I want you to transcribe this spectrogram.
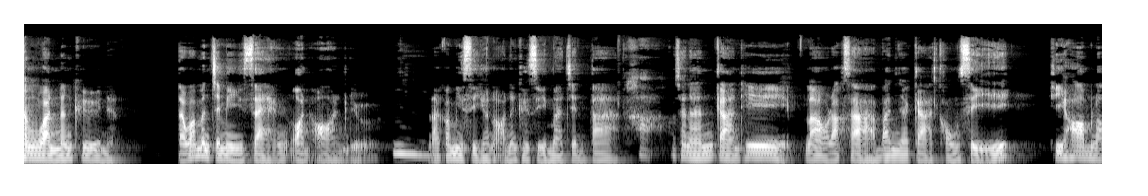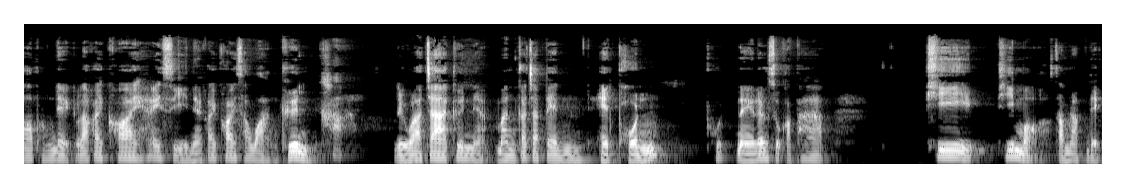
ทั้งวันทั้งคืนเนี่ย แต่ว่ามันจะมีแสงอ่อนๆอยู่อืมแล้วก็มีสีอ่อนๆนั่นคือสีมาเจนตาค่ะเพราะฉะนั้นการที่เรารักษาบรรยากาศของสีที่ห้อมล้อมของเด็กแล้วค่อยๆ ให้สีเนี่ยค่อย ๆ สว่างขึ้นค่ะหรือว่าจ้าขึ้นเนี่ย มันก็จะเป็นเหตุผลพูดในเรื่องสุขภาพ ที่ที่เหมาะสำหรับเด็ก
